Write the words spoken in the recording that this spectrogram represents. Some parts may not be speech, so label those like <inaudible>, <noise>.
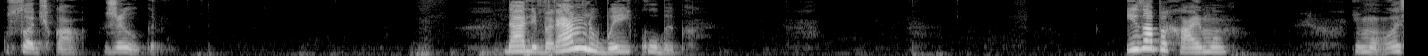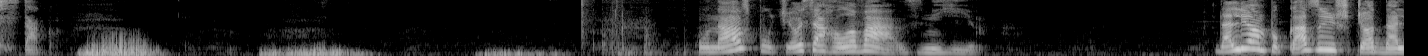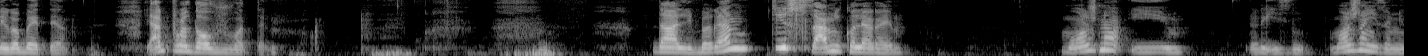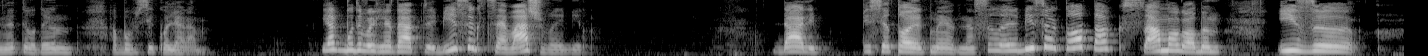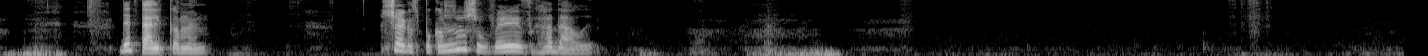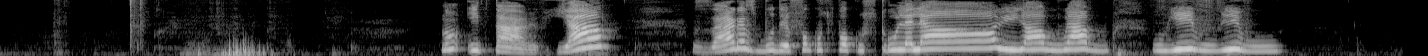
кусочка жилки. Далі беремо любий кубик. І запихаємо йому ось так. У нас получилася голова змії. Далі я вам показую, що далі робити. Як продовжувати. Далі беремо ті ж самі кольори. Можна і різні. Можна і замінити один або всі кольори. Як буде виглядати бісер, це ваш вибір. Далі, після того, як ми насили бісер, то так само робимо із е, детальками. Ще раз покажу, щоб ви згадали. Ну і так, я зараз буде фокус-покус труляля. я вів.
